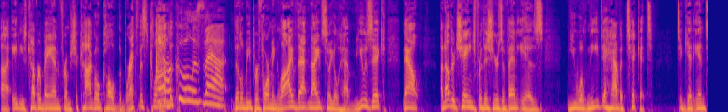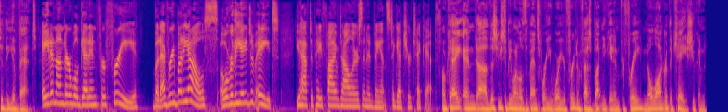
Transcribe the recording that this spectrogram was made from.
uh, 80s cover band from Chicago called the Breakfast Club. How cool is that? that'll be performing live that night. So you'll have music. Now, another change for this year's event is you will need to have a ticket to get into the event. Eight and under will get in for free, but everybody else over the age of eight, you have to pay $5 in advance to get your ticket. Okay. And uh, this used to be one of those events where you wear your Freedom Fest button, you get in for free. No longer the case. You can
